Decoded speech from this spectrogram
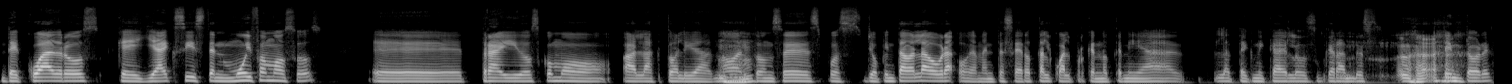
de cuadros que ya existen muy famosos, eh, traídos como a la actualidad, ¿no? Entonces, pues yo pintaba la obra, obviamente cero tal cual, porque no tenía la técnica de los grandes pintores.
